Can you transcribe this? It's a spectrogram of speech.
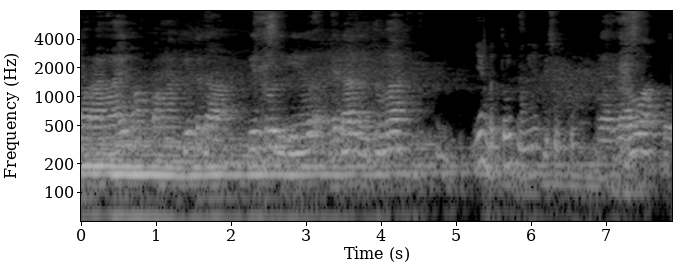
Orang lain mah gitu dah. Gitu dia edan itu ya betul Iyep di situ. Nggak jauh waktu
